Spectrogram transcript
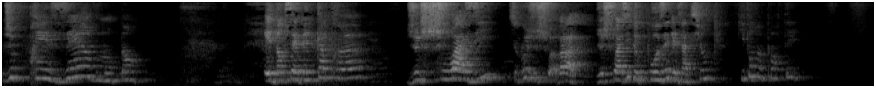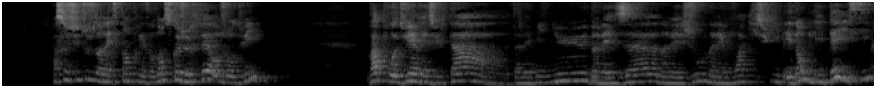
je préserve mon temps. Et dans ces 24 heures, je choisis ce que je choisis. Je choisis de poser des actions qui vont me porter. Parce que je suis toujours dans l'instant présent. Donc, ce que je fais aujourd'hui va produire un résultat dans les minutes, dans les heures, dans les jours, dans les mois qui suivent. Et donc, l'idée ici,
